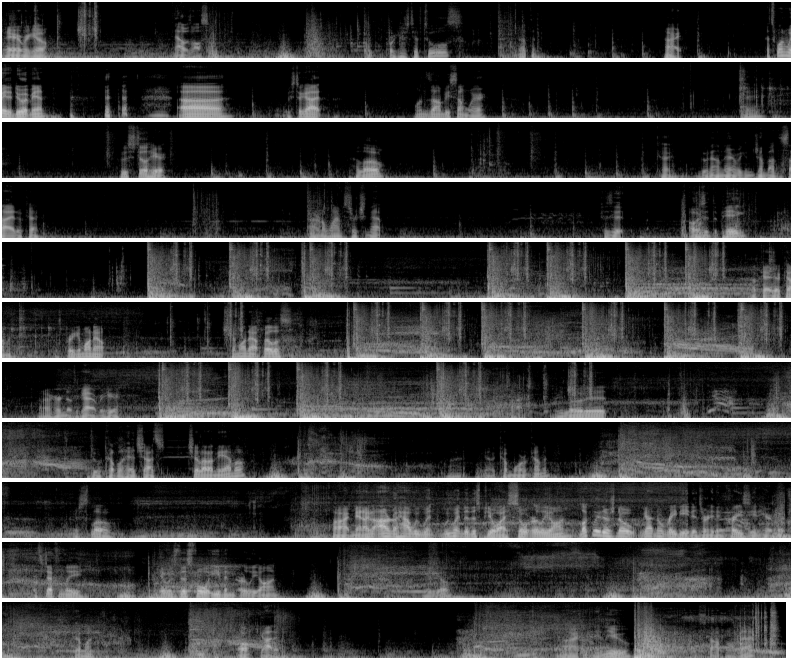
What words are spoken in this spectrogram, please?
There we go. That was awesome. Working stiff tools. Nothing. Alright. That's one way to do it, man. uh, we still got one zombie somewhere. Okay. Who's still here? Hello? Okay. Go down there. We can jump out the side. Okay. I don't know why I'm searching that. Is it... Oh, is it the pig? Okay, they're coming. Let's bring him on out. Come on out, fellas. Thought I heard another guy over here. Alright, reload it. Do a couple headshots. Chill out on the ammo. Alright, got a couple more coming. They're slow. All right, man. I, I don't know how we went. We went into this POI so early on. Luckily, there's no. We got no radiateds or anything crazy in here, but it's definitely. It was this full even early on. There you go. Come on. Oh, got it. Alright, and then you. Stop all that.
